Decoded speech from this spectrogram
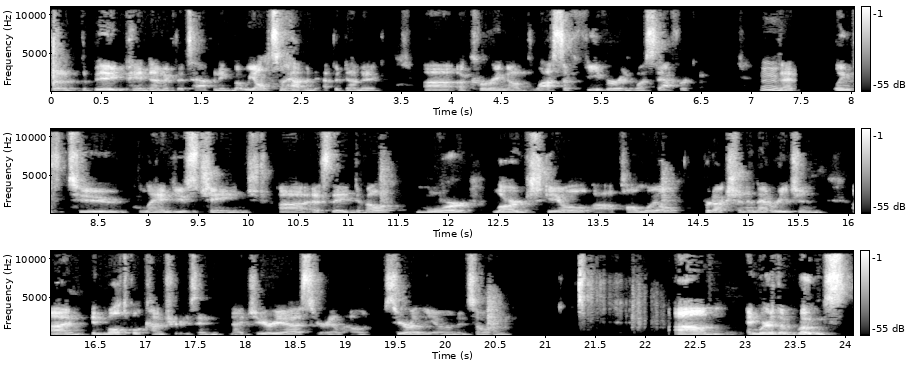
the, the big pandemic that's happening, but we also have an epidemic uh, occurring of Lassa fever in West Africa mm. that linked to land use change uh, as they develop more large scale uh, palm oil production in that region um, in multiple countries in Nigeria, Sierra Leone, Sierra Leone and so on. Um, and where the rodents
